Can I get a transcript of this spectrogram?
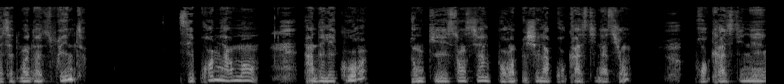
cette méthode sprint. C'est premièrement un délai court, donc qui est essentiel pour empêcher la procrastination. Procrastiner,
